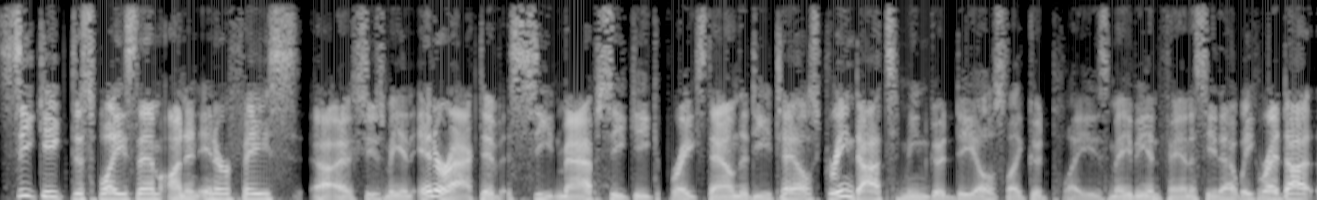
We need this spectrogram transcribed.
SeatGeek displays them on an interface, uh, excuse me, an interactive seat map. SeatGeek breaks down the details. Green dots mean good deals, like good plays, maybe in fantasy that week. Red dot,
